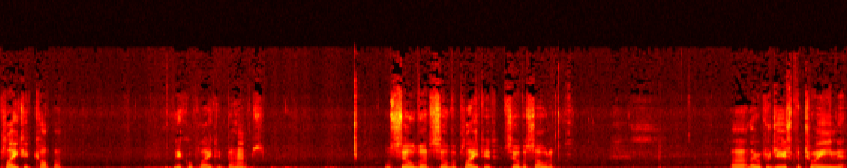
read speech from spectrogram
plated copper, nickel plated perhaps, or silver, silver plated, silver solder. Uh, they were produced between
